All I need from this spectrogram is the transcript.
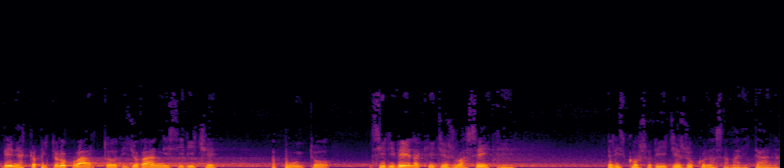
Bene, al capitolo quarto di Giovanni si dice appunto, si rivela che Gesù ha sete, nel discorso di Gesù con la Samaritana,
